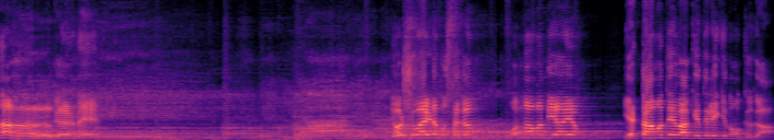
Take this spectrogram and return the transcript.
നൽകണേ. ജോഷുവായുടെ പുസ്തകം ഒന്നാം അധ്യായം എട്ടാമത്തെ വാക്യത്തിലേക്ക് നോക്കുക.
